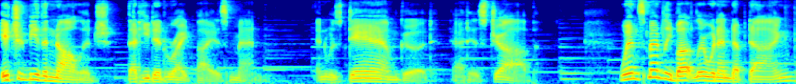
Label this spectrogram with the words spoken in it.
it should be the knowledge that he did right by his men, and was damn good at his job. When Smedley Butler would end up dying,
